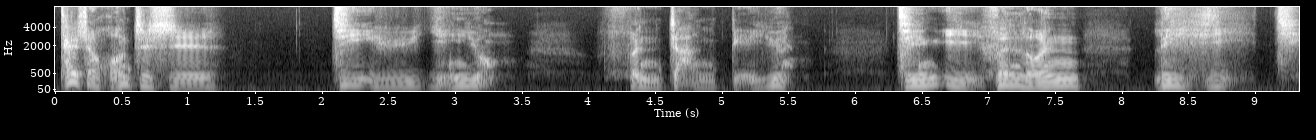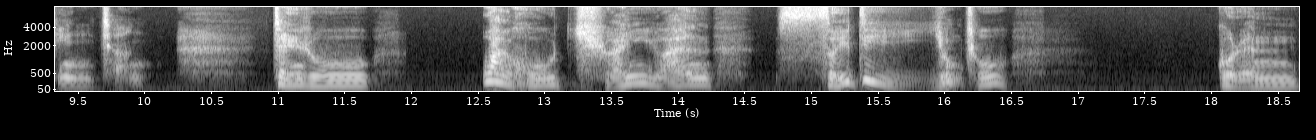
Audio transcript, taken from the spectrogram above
太上皇之诗，基于吟咏，分章叠韵，精义分伦，立意倾城，真如万湖泉源随地涌出。古人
